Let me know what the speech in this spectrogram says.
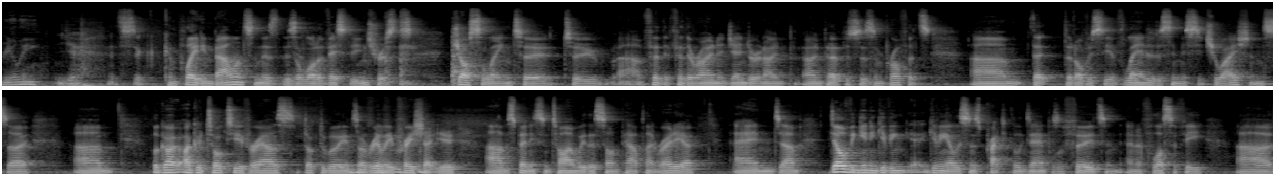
really yeah, it's a complete imbalance, and there's there's a lot of vested interests jostling to to uh, for the, for their own agenda and own own purposes and profits um, that that obviously have landed us in this situation. So. Um, Look, I, I could talk to you for hours, Dr. Williams. I really appreciate you um, spending some time with us on Power Plant Radio and um, delving in and giving giving our listeners practical examples of foods and, and a philosophy uh,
